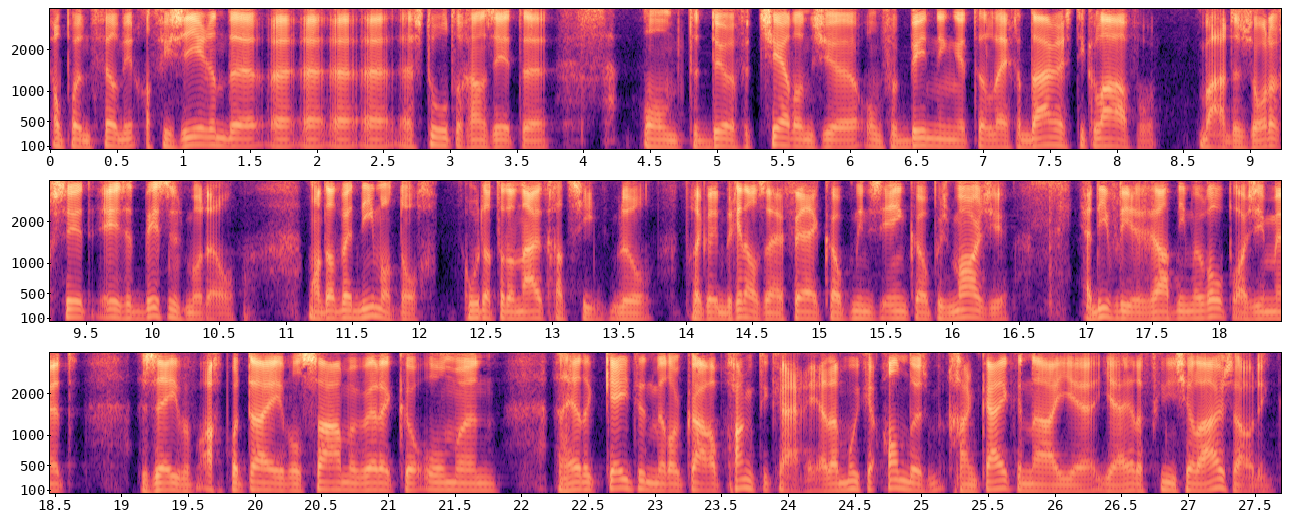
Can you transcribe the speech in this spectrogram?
op een veel meer adviserende stoel te gaan zitten. Om te durven challengen, om verbindingen te leggen. Daar is die klaar voor. Waar de zorg zit, is het businessmodel. Want dat weet niemand nog. Hoe dat er dan uit gaat zien. Ik bedoel, wat ik in het begin al zei, verkoop minus inkoop is marge. Ja, die vliegen gaat niet meer op. Als je met zeven of acht partijen wil samenwerken om een, een hele keten met elkaar op gang te krijgen. Ja, dan moet je anders gaan kijken naar je, je hele financiële huishouding.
